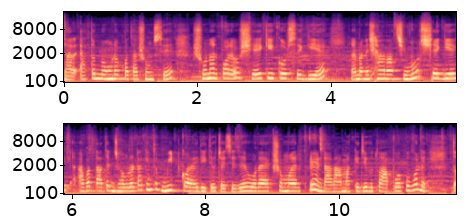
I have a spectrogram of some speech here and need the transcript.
যার এত নোংরা কথা শুনছে, শোনার পরেও সে কি করছে গিয়ে মানে সানা শিমুল, সে গিয়ে আবার তাদের ঝগড়াটা কিন্তু মিট করাই দিতেও চাইছে যে ওরা এক সময়ের ফ্রেন্ড আর আমাকে যেহেতু আপু আপু বলে, তো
